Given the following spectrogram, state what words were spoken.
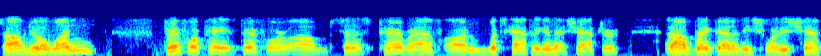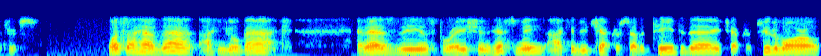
So I'll do a one, three or four page, three or four um, sentence paragraph on what's happening in that chapter, and I'll break that in each one of these chapters. Once I have that, I can go back, and as the inspiration hits me, I can do chapter 17 today, chapter 2 tomorrow,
